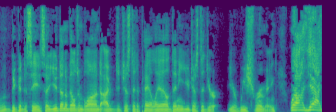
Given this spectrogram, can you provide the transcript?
would be good to see. So you done a Belgian blonde. I just did a pale ale. Denny, you just did your your wee shrooming. Well, yeah, I,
